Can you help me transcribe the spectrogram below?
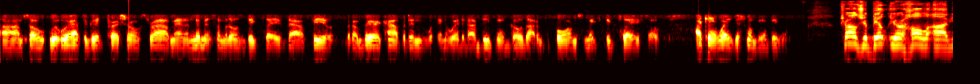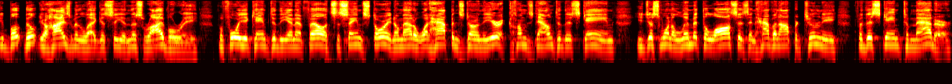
Um, so we'll have to get pressure on Stroud, man, and limit some of those big plays downfield. But I'm very confident in the way that our defense goes out and performs, makes big plays. So I can't wait. This is going to be a big one. Charles, you built your whole uh, you built your Heisman legacy in this rivalry before you came to the NFL. It's the same story. No matter what happens during the year, it comes down to this game. You just want to limit the losses and have an opportunity for this game to matter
